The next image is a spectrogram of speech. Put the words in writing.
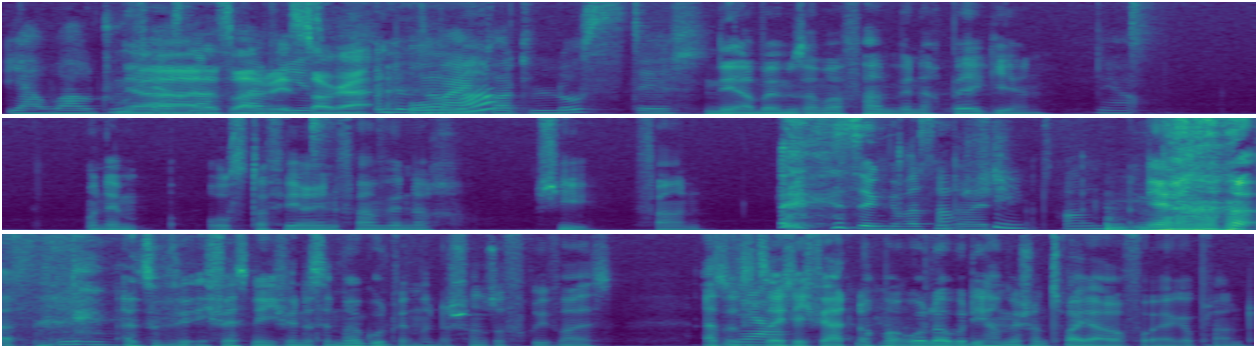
Ja, wow, du Ja, fährst nach das war Paris. sogar- Und im Oh Sommer? mein Gott, lustig. Nee, aber im Sommer fahren wir nach Belgien. Ja. Und im Osterferien fahren wir nach Skifahren. Sönke, was in Ach, Deutsch? Skifahren. Ja. Also ich weiß nicht, ich finde das immer gut, wenn man das schon so früh weiß. Also Ja. tatsächlich, wir hatten auch mal Urlaube, die haben wir schon zwei Jahre vorher geplant.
